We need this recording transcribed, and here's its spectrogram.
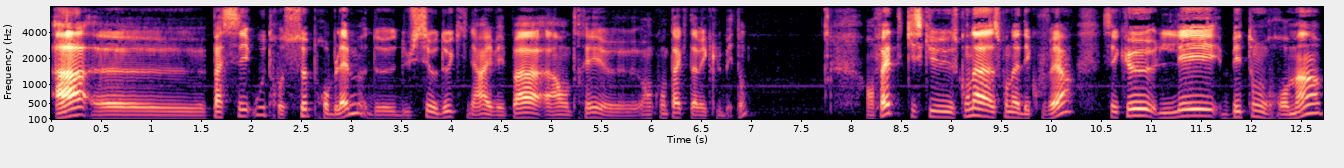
à euh, passer outre ce problème du CO2 qui n'arrivait pas à entrer euh, en contact avec le béton. En fait, ce qu'on a, découvert, c'est que les bétons romains,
